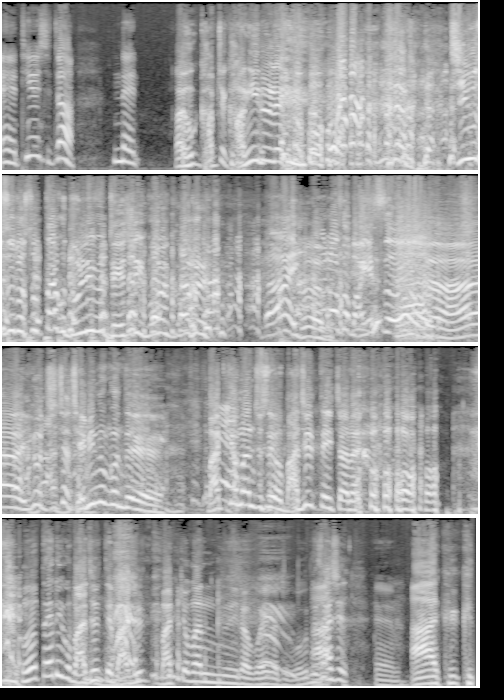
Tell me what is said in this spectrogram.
네, 티읕이죠? 근데 아 갑자기 강의를 해요. 그냥 지우스로 썼다고 놀리면 되지 뭘 그걸. 아 이거 끌어서 망했어 아 이거 진짜 재밌는 건데. 맡겨만 주세요. 맞을 때 있잖아요. 어 때리고 맞을 때 맞을 맡겨만이라고 해가지고. 근데 아. 사실 예. 아, 그, 그,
